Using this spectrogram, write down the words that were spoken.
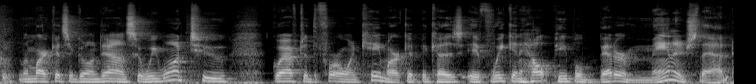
when the markets are going down. So we want to go after the 401k market because if we can help people better manage that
